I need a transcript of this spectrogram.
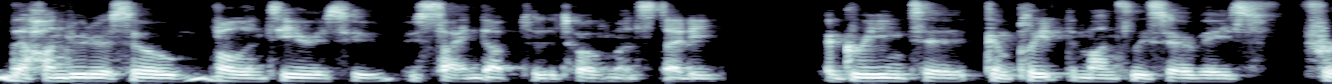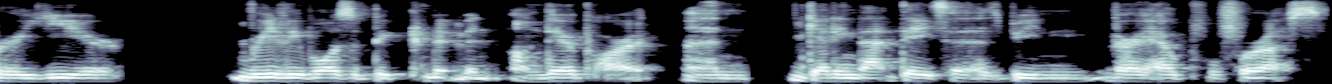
the hundred or so volunteers who, who signed up to the 12 month study. Agreeing to complete the monthly surveys for a year really was a big commitment on their part, and getting that data has been very helpful for us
